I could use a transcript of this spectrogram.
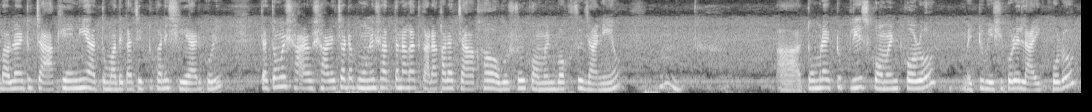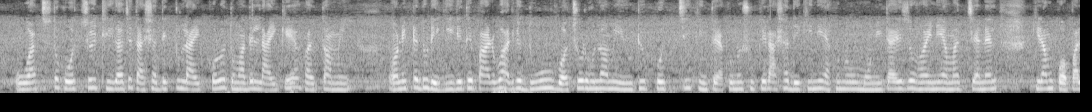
ভাবলাম একটু চা খেয়ে নিই আর তোমাদের কাছে একটুখানি শেয়ার করি। তা তোমরা সাড়ে সাড়ে ছটা, পৌনে সাতটা নাগাদ কারা কারা চা খাও অবশ্যই কমেন্ট বক্সে জানিও। হুম। আর তোমরা একটু প্লিজ কমেন্ট করো একটু বেশি করে লাইক করো। ওয়াচ তো করছোই, ঠিক আছে, তার সাথে একটু লাইক করো। তোমাদের লাইকে হয়তো আমি অনেকটা দূর এগিয়ে যেতে পারব। আজকে দু বছর হলো আমি ইউটিউব করছি, কিন্তু এখনও সুখের আশা দেখিনি এখনও মনিটাইজও হয়নি আমার চ্যানেল কিরম কপাল,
